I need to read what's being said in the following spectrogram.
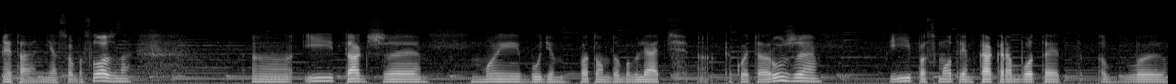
Это не особо сложно. Э, и также мы будем потом добавлять э, какое-то оружие и посмотрим, как работает в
